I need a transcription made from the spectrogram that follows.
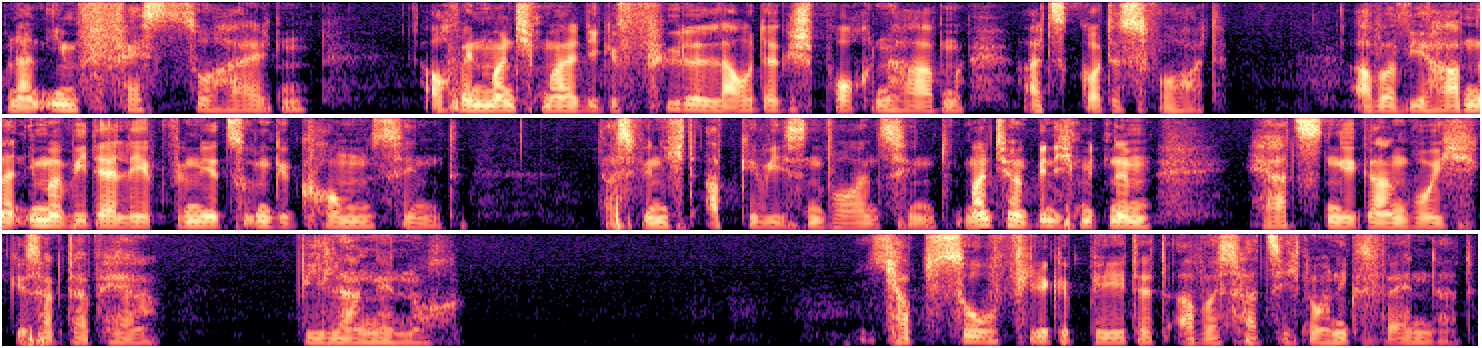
und an ihm festzuhalten, auch wenn manchmal die Gefühle lauter gesprochen haben als Gottes Wort. Aber wir haben dann immer wieder erlebt, wenn wir zu ihm gekommen sind, dass wir nicht abgewiesen worden sind. Manchmal bin ich mit einem Herzen gegangen, wo ich gesagt habe, Herr, wie lange noch? Ich habe so viel gebetet, aber es hat sich noch nichts verändert.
